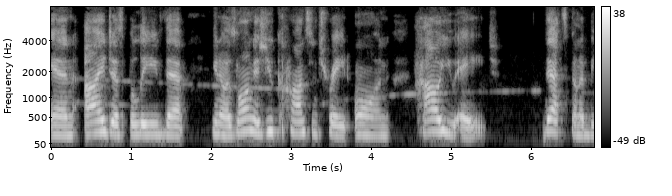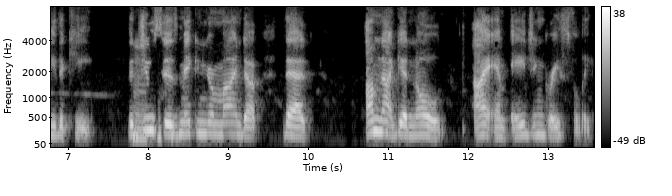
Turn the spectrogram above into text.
and I just believe that you know as long as you concentrate on how you age. That's going to be the key. The mm-hmm. juice is making your mind up that I'm not getting old. I am aging gracefully.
